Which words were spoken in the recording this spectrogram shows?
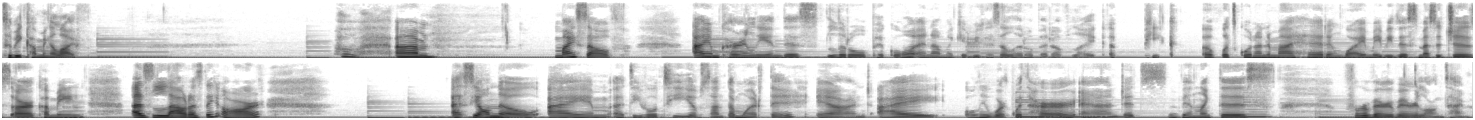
to be coming alive. um myself I am currently in this little pickle and I'm gonna give you guys a little bit of like a peek of what's going on in my head and why maybe these messages are coming as loud as they are. As y'all know, I am a devotee of Santa Muerte and I only work with her, and it's been like this for a very, very long time.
